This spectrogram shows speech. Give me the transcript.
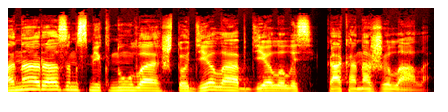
Она разом смекнула, что дело обделалось, как она желала.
